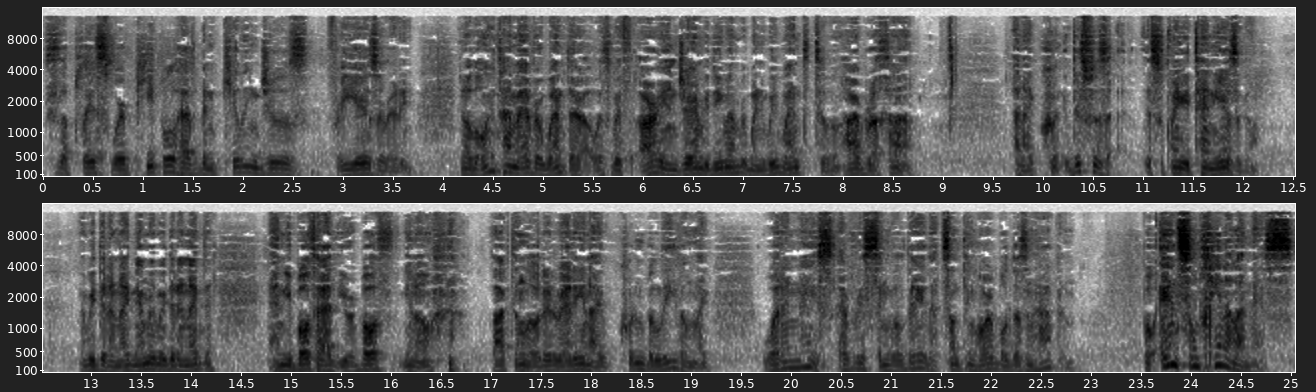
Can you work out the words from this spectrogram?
This is a place where people have been killing Jews for years already. You know, the only time I ever went there was with Ari and Jeremy. Do you remember when we went to Har Bracha? And I could. This was this was maybe ten years ago. And we did a night. Remember we did a night, and you both had you were both you know locked and loaded, ready. And I couldn't believe. I'm like, what a nice every single day that something horrible doesn't happen. But en somchin nes.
